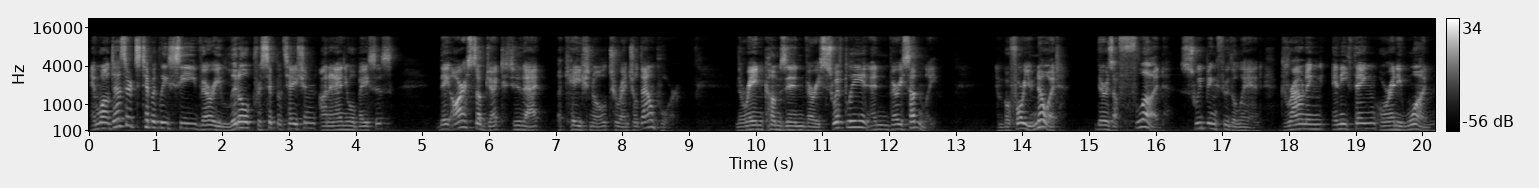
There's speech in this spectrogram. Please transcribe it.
And while deserts typically see very little precipitation on an annual basis, they are subject to that occasional torrential downpour. The rain comes in very swiftly and very suddenly. And before you know it, there is a flood sweeping through the land, drowning anything or anyone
